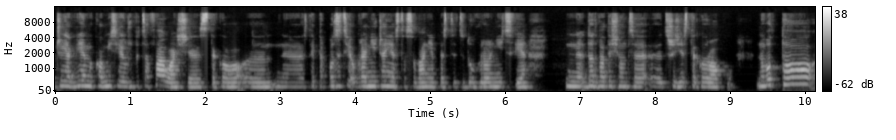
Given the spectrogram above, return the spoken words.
czy jak wiemy, komisja już wycofała się z, tego, z tej propozycji ograniczenia stosowania pestycydów w rolnictwie do 2030 roku. No bo to,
